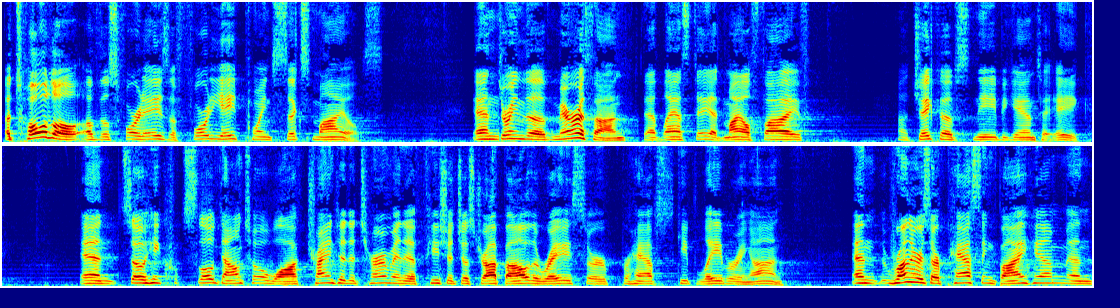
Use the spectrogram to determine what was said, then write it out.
A total of those four days of 48.6 miles. And during the marathon, that last day at mile five, uh, Jacob's knee began to ache. And so he slowed down to a walk, trying to determine if he should just drop out of the race or perhaps keep laboring on. And runners are passing by him, and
